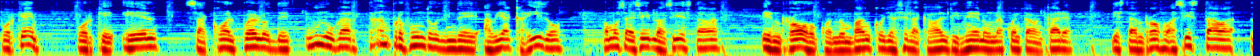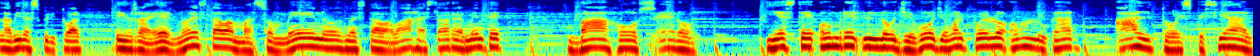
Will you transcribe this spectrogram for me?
¿Por qué? porque él sacó al pueblo de un lugar tan profundo donde había caído, vamos a decirlo así, estaba en rojo, cuando un banco ya se le acaba el dinero, una cuenta bancaria, y está en rojo. Así estaba la vida espiritual de Israel. No estaba más o menos, no estaba baja, estaba realmente bajo cero. Y este hombre lo llevó, llevó al pueblo a un lugar alto, especial,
